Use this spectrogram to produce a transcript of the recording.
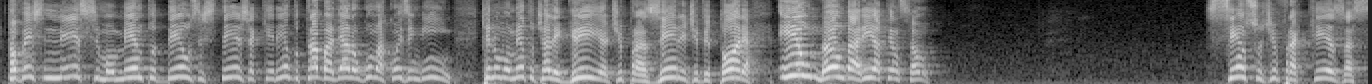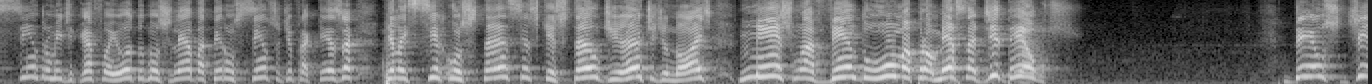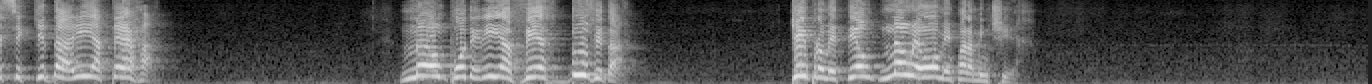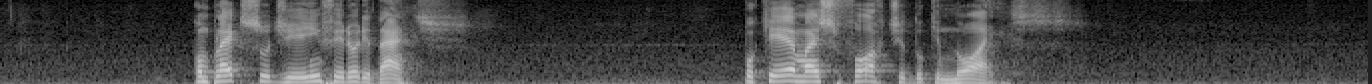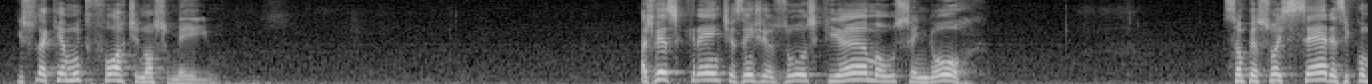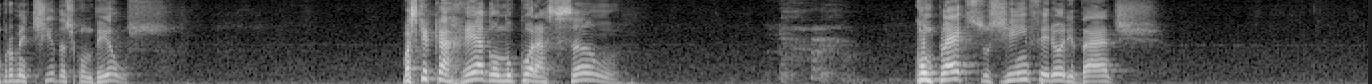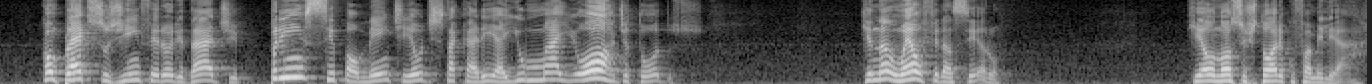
Talvez nesse momento Deus esteja querendo trabalhar alguma coisa em mim, que no momento de alegria, de prazer e de vitória, eu não daria atenção. Senso de fraqueza, síndrome de gafanhoto nos leva a ter um senso de fraqueza pelas circunstâncias que estão diante de nós, mesmo havendo uma promessa de Deus. Deus disse que daria a terra não poderia haver dúvida. Quem prometeu não é homem para mentir. Complexo de inferioridade. Porque é mais forte do que nós. Isso daqui é muito forte em nosso meio. Às vezes, crentes em Jesus que amam o Senhor são pessoas sérias e comprometidas com Deus, mas que carregam no coração complexos de inferioridade. Complexos de inferioridade, principalmente eu destacaria aí o maior de todos que não é o financeiro, que é o nosso histórico familiar.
